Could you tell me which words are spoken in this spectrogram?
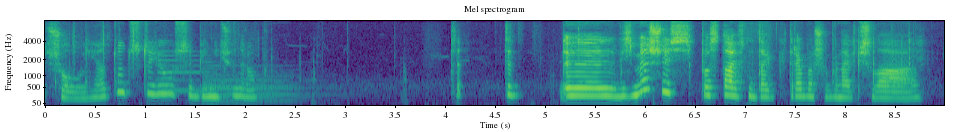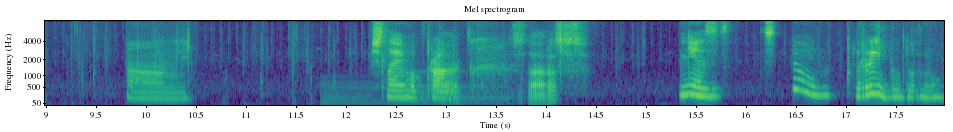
Що, я тут стою собі, нічого не роблю. Е, візьми щось, постав не так, як треба, щоб вона пішла. ам, пішла його правити. Так, зараз. Ні, з, з- ну, рибу дурну.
